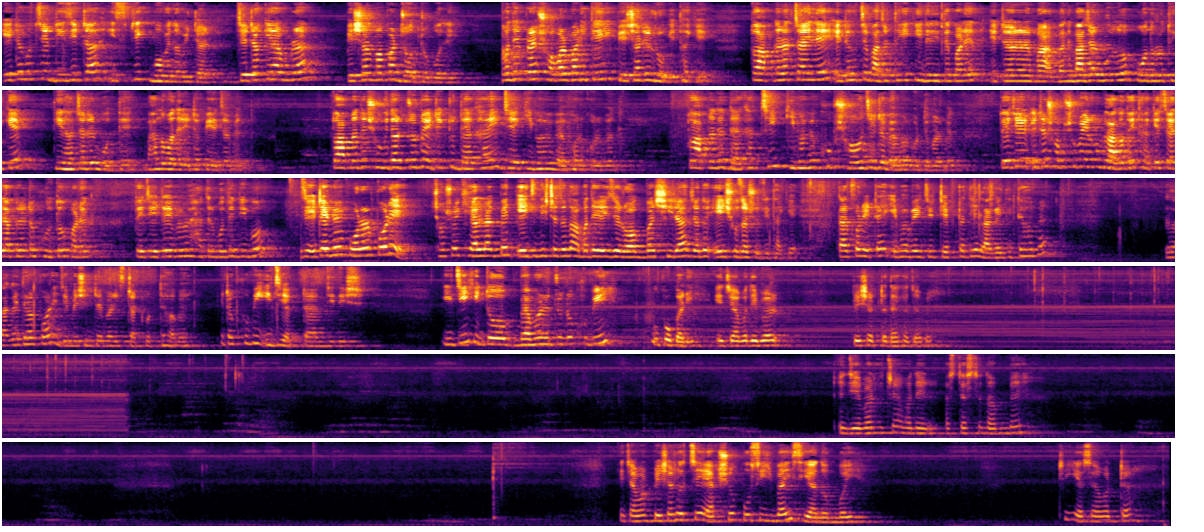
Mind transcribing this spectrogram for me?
এটা হচ্ছে digital speak মোমেনোমিটার যেটাকে আমরা প্রেশার মাপার যন্ত্র বলি। আমাদের প্রায় সবার বাড়িতেই প্রেশারের রোগী থাকে। তো আপনারা চাইলে এটা হচ্ছে বাজার থেকে কিনে নিতে পারেন। এটার মানে বাজার মূল্য পনেরো থেকে তিন হাজারের মধ্যে। ভালো মানের এটা পেয়ে যাবেন। তো আপনাদের সুবিধার জন্য এটা একটু দেখাই যে কীভাবে ব্যবহার করবেন। তো আপনাদের দেখাচ্ছি কীভাবে খুব সহজে এটা ব্যবহার করতে পারবেন। তো এই যে এটা সবসময় এরকম লাগানোই থাকে, চাইলে আপনারা এটা খুলতেও পারেন। তো এই যে এটা এভাবে হাতের মধ্যে দিব। যে এটা এভাবে পরার পরে সবসময় খেয়াল রাখবেন, এই জিনিসটা যেন আমাদের এই যে রগ বা শিরা যেন এই সোজাসুজি থাকে। তারপর এটা এভাবে যে টেপটা দিয়ে লাগাই দিতে হবে। লাগাই দেওয়ার পরে যে মেশিনটা এবার স্টার্ট করতে হবে। এটা খুবই ইজি একটা জিনিস। ইজি কিন্তু ব্যবহারের জন্য খুবই উপকারী। এই যে আমাদের এবার প্রেশারটা দেখা যাবে। এই যে এবার হচ্ছে আমাদের আস্তে আস্তে নামবে। এই যে আমার প্রেশার হচ্ছে একশো পঁচিশ বাই ছিয়ানব্বই। ঠিক আছে, আমারটা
